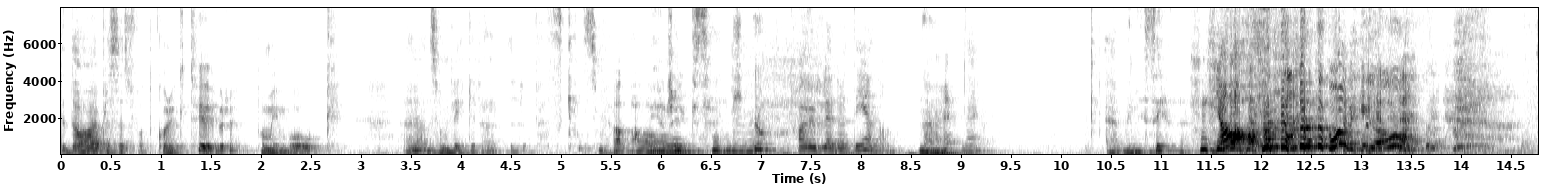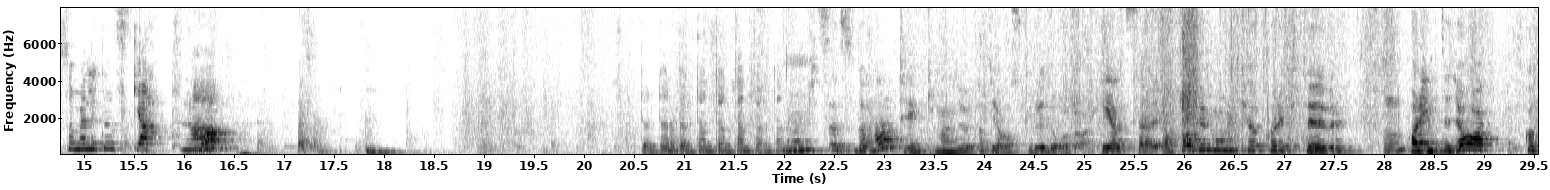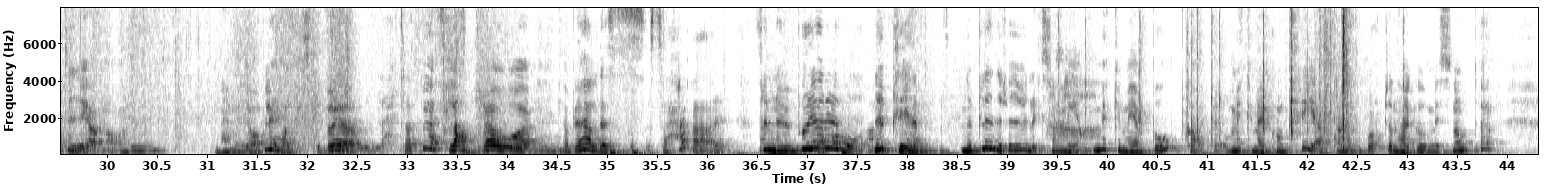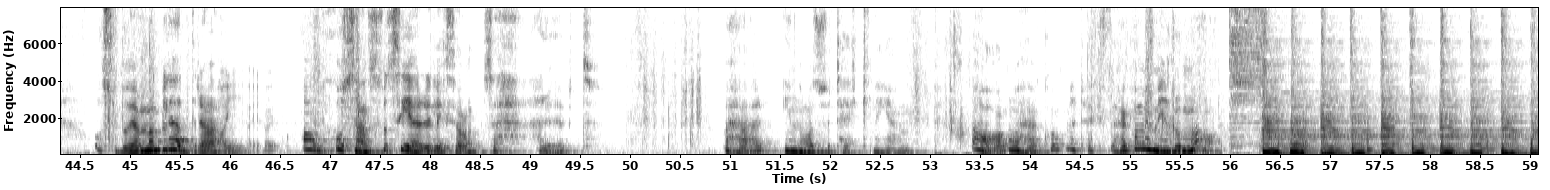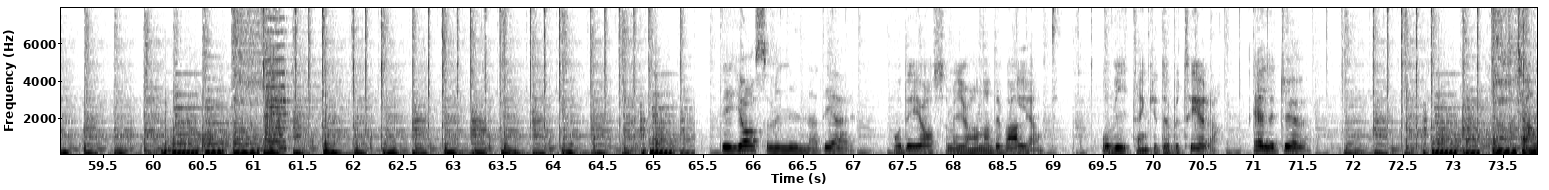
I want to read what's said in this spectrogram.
Idag har jag precis fått korrektur på min bok eh, Mm. som ligger där i väskan som jag har i min ryggsäck. Mm. Har du bläddrat igenom? Nej, Nej. eh, vill ni se det? Ja! Får vi? Ja! Som en liten skatt. Ja. Dun, dun, dun, dun, dun, dun, dun, dun. Ja, precis. Det här tänker man ju att jag skulle då vara helt så här, jaha hur många ko- korrektur har inte jag gått igenom? Nej men jag blev helt, det började, hjärtat började fladdra och jag blev alldeles så här. För nu börjar det, nu blir, nu blir det ju liksom mer, mycket mer en bok av det och mycket mer konkret. Man tar bort den här gummisnoten och så börjar man bläddra Oj, oj, oj. och sen så ser det liksom så här ut. Och här innehållsförteckningen. Ja, och här kommer texten. Här kommer min roman. Det är jag som är Nina De är. Och det är jag som är Johanna de Valiant. Och vi tänker debutera. Eller dö.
